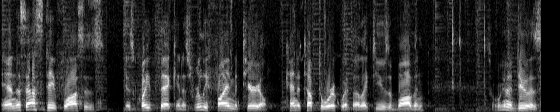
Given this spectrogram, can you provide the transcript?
And this acetate floss is, is quite thick and it's really fine material. Kind of tough to work with. I like to use a bobbin. So what we're going to do is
